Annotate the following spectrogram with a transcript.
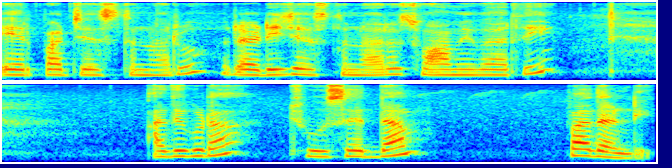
ఏర్పాటు చేస్తున్నారు రెడీ చేస్తున్నారు స్వామివారిది. అది కూడా చూసేద్దాం. పదండి.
